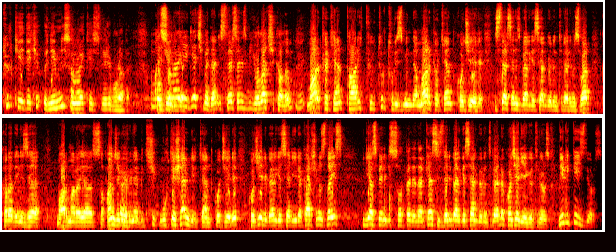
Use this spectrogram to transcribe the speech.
Türkiye'deki önemli sanayi tesisleri burada. Ama Kocaeli'de. sanayiye geçmeden isterseniz bir yola çıkalım. Marka kent, tarih kültür turizminde marka kent Kocaeli. İsterseniz belgesel görüntülerimiz var. Karadeniz'e Marmara'ya, Sapanca Evet. Gölü'ne bitişik muhteşem bir kent Kocaeli. Kocaeli belgeseliyle karşınızdayız. İlyas Bey'le biz sohbet ederken sizleri belgesel görüntülerle Kocaeli'ye götürüyoruz. Birlikte izliyoruz.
